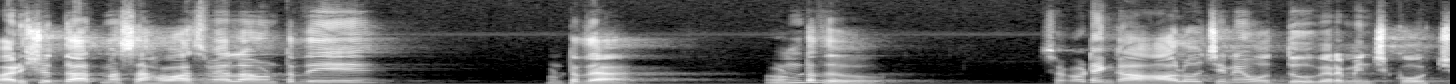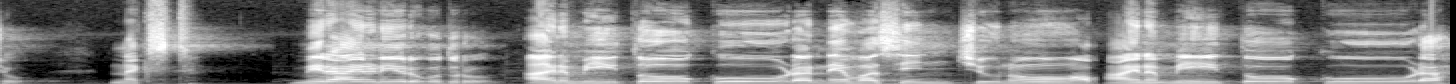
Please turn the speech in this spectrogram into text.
పరిశుద్ధాత్మ సహవాసం ఎలా ఉంటుంది? ఉంటుందా? ఉండదు. సో కాబట్టి ఇంకా ఆలోచనే వద్దు. విరమించుకోవచ్చు. నెక్స్ట్. మీరు ఆయనని ఎరుగుదురు. ఆయన మీతో కూడా నివసించును. ఆయన మీతో కూడా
